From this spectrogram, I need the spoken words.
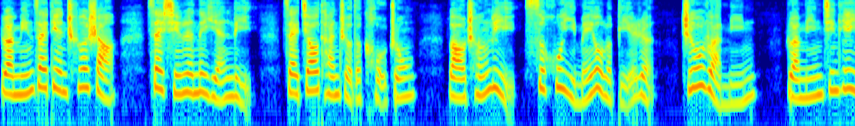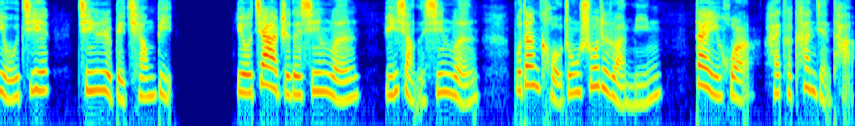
阮明在电车上，在行人的眼里，在交谈者的口中，老城里似乎已没有了别人，只有阮明。阮明今天游街，今日被枪毙。有价值的新闻，理想的新闻，不但口中说着阮明。待一会儿还可看见他，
